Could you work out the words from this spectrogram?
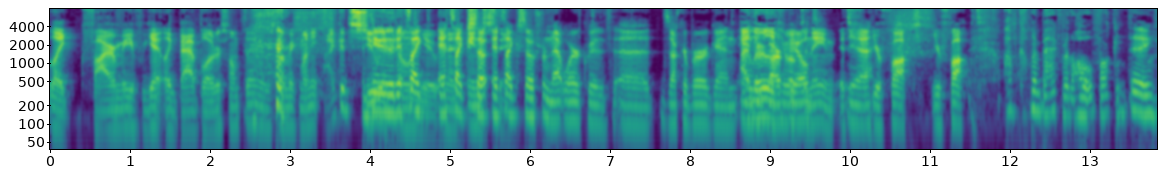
like fire me if we get like bad blood or something and we start making money. I could sue dude. It's like it's like so it's like social network with uh, Zuckerberg and I literally Garfield. came up with the name. It's yeah. You're fucked. You're fucked. I'm coming back for the whole fucking thing.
